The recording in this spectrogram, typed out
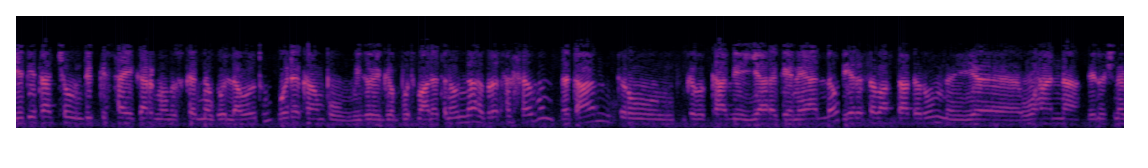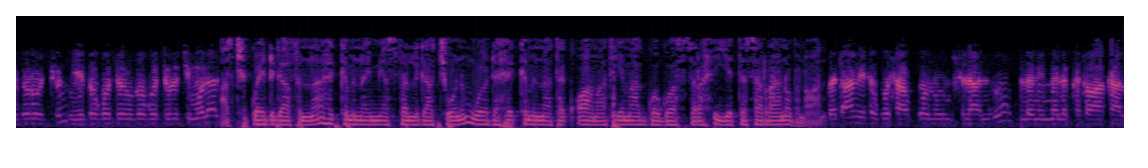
የቤታቸውን ድግስ ሳይቀር ነው እስከነ ጎላ ወጡ ወደ ካምፑ ይዘው የገቡት ማለት ነው እና ህብረተሰቡ በጣም ጥሩ እንክብካቤ እያደረገ ነው ያለው። ብሔረሰብ አስተዳደሩም የውሃና ሌሎች ነገሮቹን በጎደሉ በጎደሉት ይሞላል። አስቸኳይ ድጋፍና ሕክምና የሚያስፈልጋቸውንም ወደ ሕክምና ተቋማት የማጓጓዝ ስራ እየተሰራ ነው ብለዋል። በጣም የተጎሳቆሉ ስላሉ ለሚመለከተው አካል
